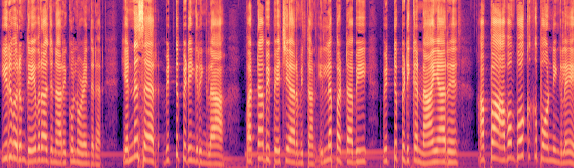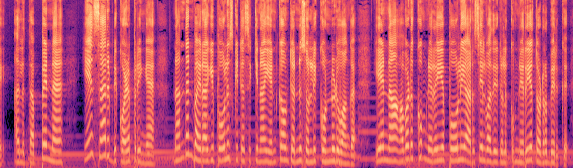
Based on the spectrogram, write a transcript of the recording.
இருவரும் தேவராஜன் அறைக்குள் நுழைந்தனர். என்ன சார்? விட்டு பிடிங்கிறீங்களா? பட்டாபி பேச்சை ஆரம்பித்தான். இல்ல பட்டாபி விட்டு பிடிக்க நான் யாரு? அப்பா அவன் போக்குக்கு போனீங்களே. அதுல தப்பென்ன? ஏன் சார் இப்படி குழப்புறீங்க? நந்தன் பைராகி போலீஸ் கிட்ட சிக்கினா என்கவுண்டர்னு சொல்லி கொன்னுடுவாங்க. ஏன்னா அவனுக்கும் நிறைய போலி அரசியல்வாதிகளுக்கும் நிறைய தொடர்பு இருக்கு.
